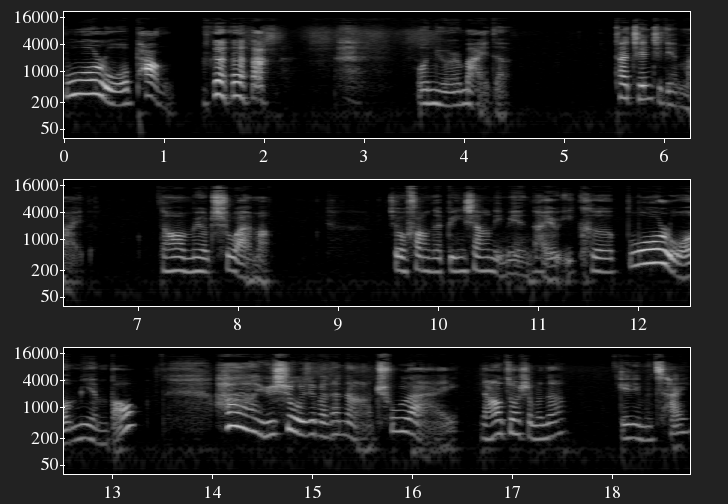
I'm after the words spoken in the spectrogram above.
菠萝胖？我女儿买的，她前几天买的，然后没有吃完嘛，就放在冰箱里面，还有一颗菠萝面包。哈，于是我就把它拿出来，然后做什么呢？给你们猜，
